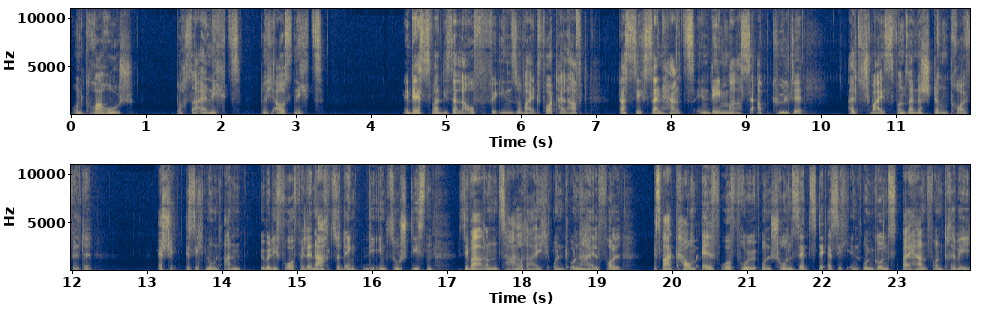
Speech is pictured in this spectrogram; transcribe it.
und Croix Rouge. Doch sah er nichts, durchaus nichts. Indes war dieser Lauf für ihn so weit vorteilhaft, dass sich sein Herz in dem Maße abkühlte, als Schweiß von seiner Stirn träufelte. Er schickte sich nun an, über die Vorfälle nachzudenken, die ihm zustießen. Sie waren zahlreich und unheilvoll. Es war kaum elf Uhr früh, und schon setzte er sich in Ungunst bei Herrn von Treville,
